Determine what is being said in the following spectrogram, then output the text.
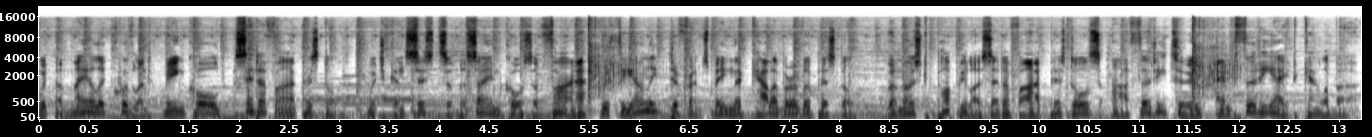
with the male equivalent being called centerfire pistol, which consists of the same course of fire with the only difference being the caliber of the pistol. The most popular centerfire pistols are 32 and 38 caliber.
